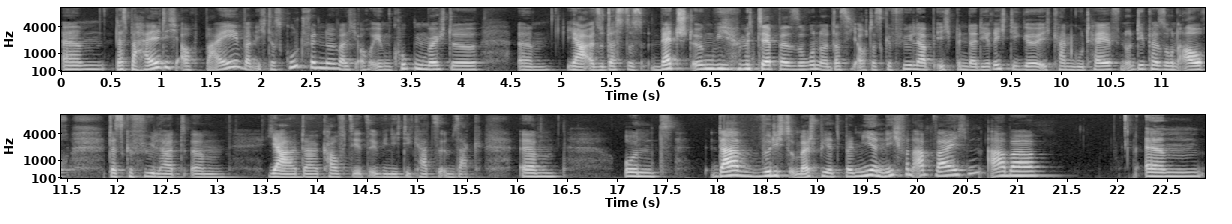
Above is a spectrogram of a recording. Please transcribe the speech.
Ähm, das behalte ich auch bei, weil ich das gut finde, weil ich auch eben gucken möchte, ähm, ja, also dass das matcht irgendwie mit der Person und dass ich auch das Gefühl habe, ich bin da die Richtige, ich kann gut helfen und die Person auch das Gefühl hat, ähm, ja, da kauft sie jetzt irgendwie nicht die Katze im Sack. Ähm, und da würde ich zum Beispiel jetzt bei mir nicht von abweichen, aber ähm,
